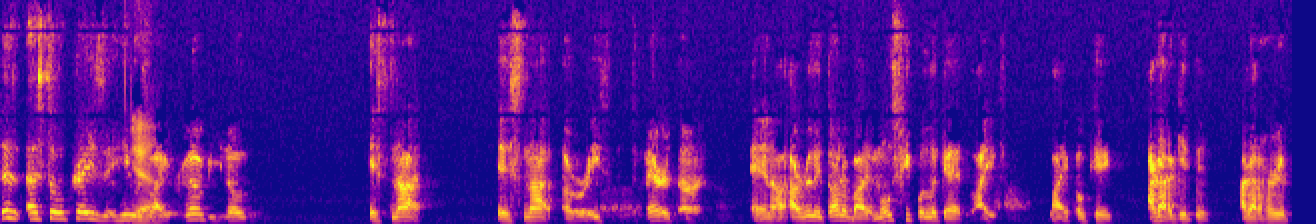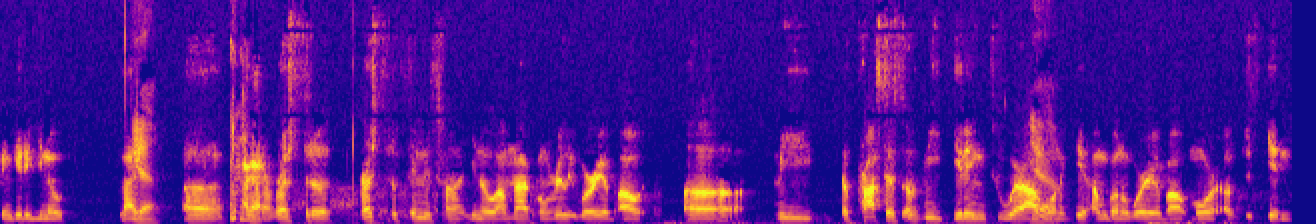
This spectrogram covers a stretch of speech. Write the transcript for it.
That's, that's so crazy. He yeah. was like, remember, you know, it's not, it's not a race, it's a marathon. And I, I really thought about it. Most people look at life like, okay, I gotta get this. I gotta hurry up and get it. You know, like, yeah. uh, I gotta rush to the rush to the finish line. You know, I'm not gonna really worry about uh me the process of me getting to where I want to get. I'm gonna worry about more of just getting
